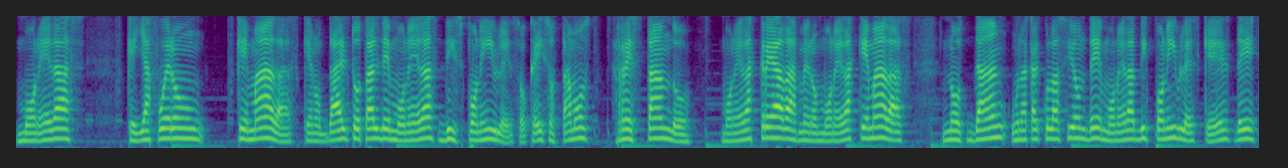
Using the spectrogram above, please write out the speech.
monedas que ya fueron quemadas, que nos da el total de monedas disponibles. Ok, so estamos restando monedas creadas menos monedas quemadas nos dan una calculación de monedas disponibles que es de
